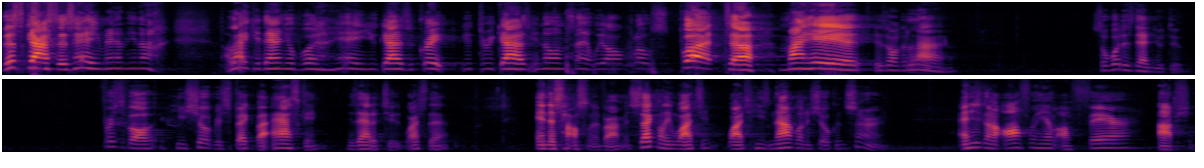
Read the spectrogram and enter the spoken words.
this guy says, hey, man, you know, I like you, Daniel, but hey, you guys are great. You three guys, you know what I'm saying? We all close. But uh, my head is on the line. So what does Daniel do? First of all, he showed respect by asking his attitude. Watch that. In this hostile environment. Secondly, watch him. Watch. He's now going to show concern, and he's going to offer him a fair option.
